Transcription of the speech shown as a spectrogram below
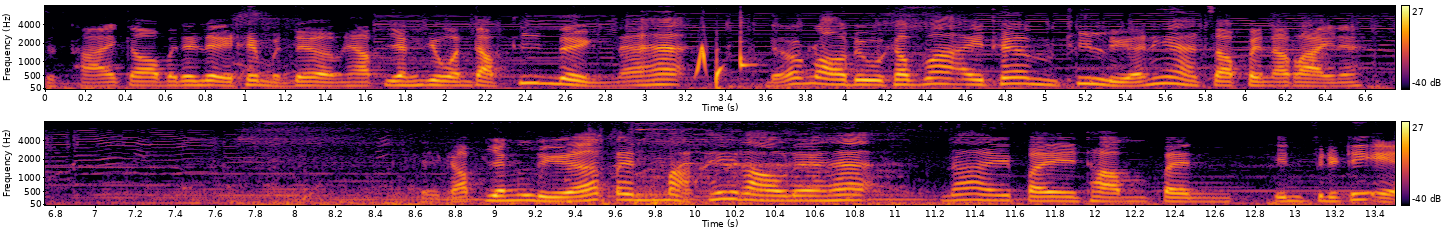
สุดท้ายก็ไม่ได้เลือกไอเทมเหมือนเดิมนะครับ ยังอยู่อันดับที่หนึ่งนะฮะ เดี๋ยวต้องรอดูครับว่าไอเทมที่เหลือเนี่ยจะเป็นอะไรนะโอเคครับยังเหลือเป็นหมัดให้เราเลยฮะ ได้ไปทำเป็น Infinity e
